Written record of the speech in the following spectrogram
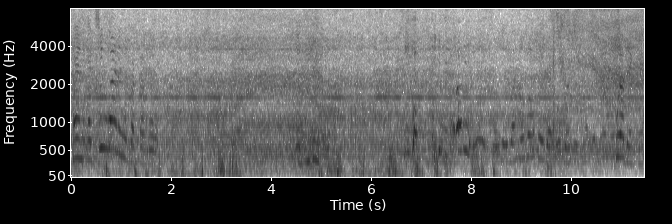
그러니까 친구하는 것 같다고. 얘 둘이 뭐야? 보여드릴게요.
